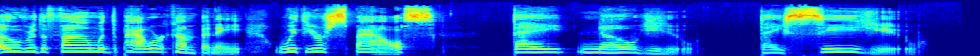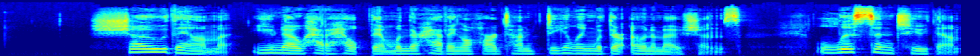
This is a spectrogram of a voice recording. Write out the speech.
over the phone with the power company, with your spouse. They know you, they see you. Show them you know how to help them when they're having a hard time dealing with their own emotions. Listen to them.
